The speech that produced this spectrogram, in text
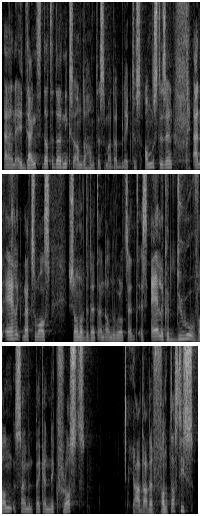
en hij denkt dat er daar niks aan de hand is, maar dat blijkt dus anders te zijn. En eigenlijk, net zoals Shaun of the Dead en dan The World's End, is eigenlijk het duo van Simon Peck en Nick Frost ja, dat een fantastisch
